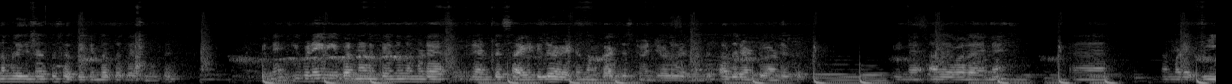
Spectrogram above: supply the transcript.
നമ്മൾ ഇതിനകത്ത് ശ്രദ്ധിക്കേണ്ടത് വരുന്നത്. പിന്നെ ഇവിടെയും ഈ പറഞ്ഞ കണക്ക് തന്നെ നമ്മുടെ രണ്ട് സൈഡിലുമായിട്ട് നമുക്ക് അഡ്ജസ്റ്റ്മെന്റുകൾ വരുന്നുണ്ട്. അത് രണ്ടുമാണ് ഇത്. പിന്നെ അതേപോലെ തന്നെ നമ്മുടെ ഈ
